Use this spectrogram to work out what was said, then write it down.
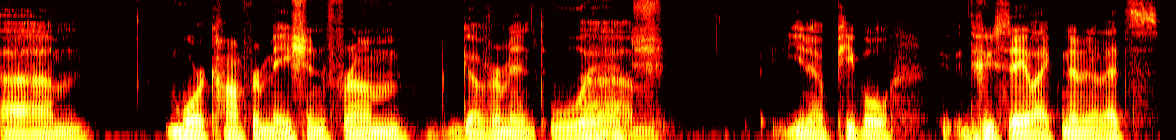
um more confirmation from government Which- um, you know people who- who say like no no no that's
